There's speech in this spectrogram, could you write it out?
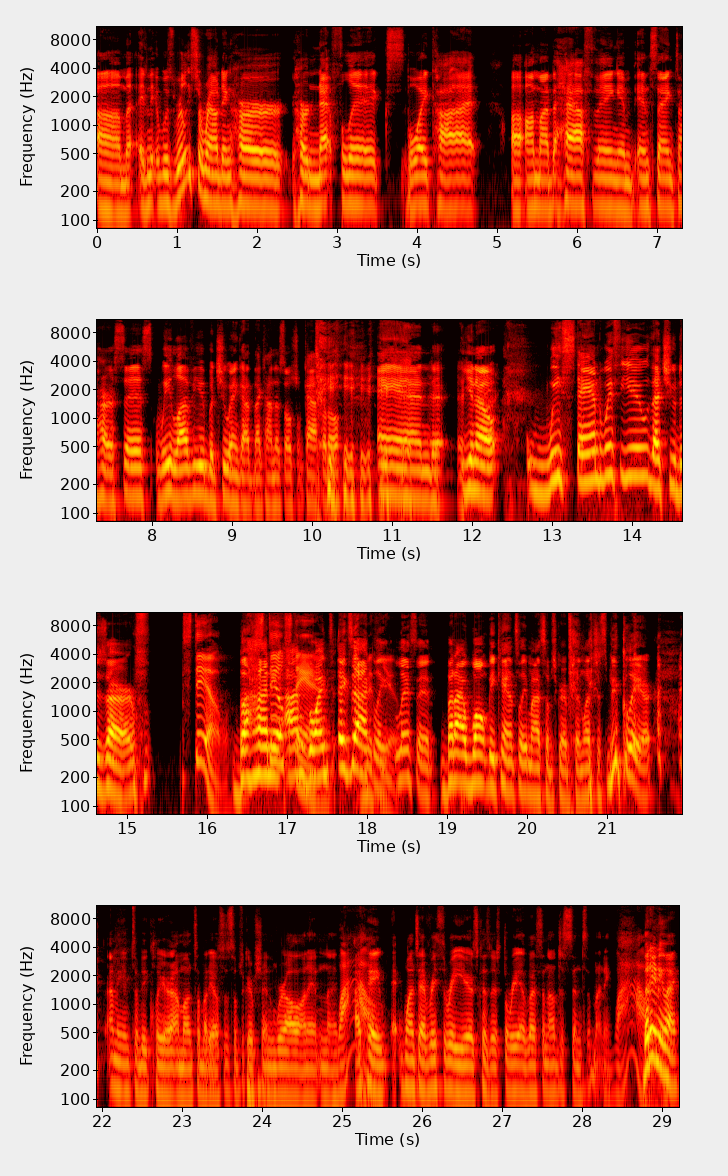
um, and it was really surrounding her her Netflix boycott uh, on my behalf thing, and, and saying to her, "Sis, we love you, but you ain't got that kind of social capital, and you know we stand with you that you deserve." Still, but honey, still I'm going to exactly listen. But I won't be canceling my subscription. Let's just be clear. I mean, to be clear, I'm on somebody else's subscription. We're all on it, and I, wow. I pay once every three years because there's three of us, and I'll just send some money. Wow. But anyway,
